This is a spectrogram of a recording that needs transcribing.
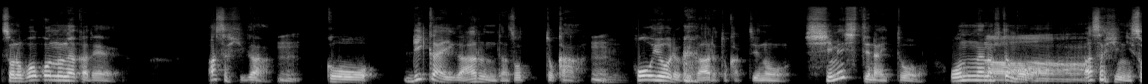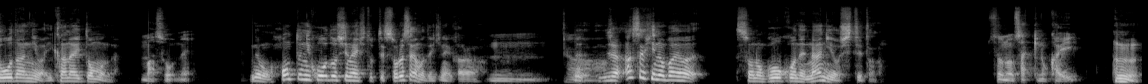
その合コンの中で、朝日が、うん。こう、理解があるんだぞとか、うん。包容力があるとかっていうのを示してないと、女の人もあー朝日に相談には行かないと思うんだ。まあそうね。でも本当に行動しない人ってそれさえもできないから。うん。でじゃあ朝日の場合は、そその合コンで何をしてたの？そのさっきの会？うん。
